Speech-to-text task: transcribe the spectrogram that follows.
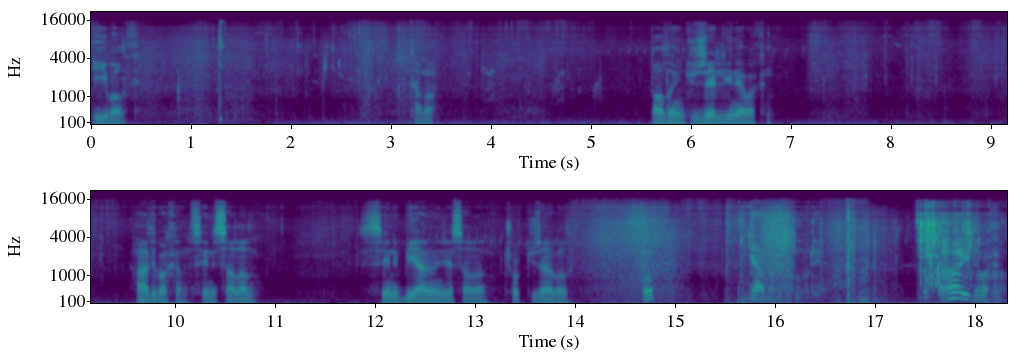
İyi balık. Tamam. Balığın güzelliğine bakın. Hadi bakalım seni salalım. Seni bir an önce salalım. Çok güzel balık. Hop. Gel bakalım buraya. Haydi bakalım.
